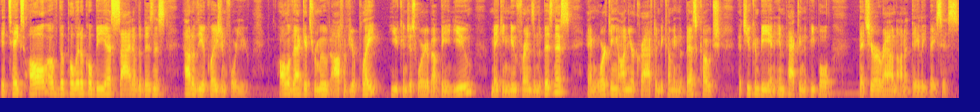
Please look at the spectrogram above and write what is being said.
it takes all of the political BS side of the business out of the equation for you. All of that gets removed off of your plate. You can just worry about being you, making new friends in the business, and working on your craft and becoming the best coach that you can be and impacting the people that you're around on a daily basis.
